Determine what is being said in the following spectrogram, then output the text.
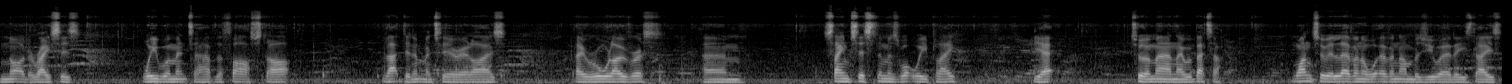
not at the races. We were meant to have the fast start. That didn't materialise. They were all over us. Um, same system as what we play, yet to a man they were better. 1 to 11 or whatever numbers you wear these days,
